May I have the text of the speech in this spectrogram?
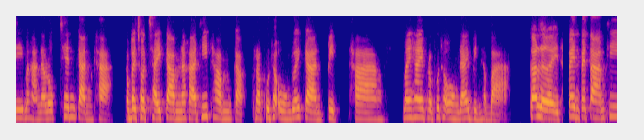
จีมหานรกเช่นกันค่ะ ก็ไปชดใช้กรรมนะคะ ที่ทำกับพระพุทธองค์ด้วยการปิดทาง ไม่ให้พระพุทธองค์ได้บิณฑบาตก็เลยเป็นไปตามที่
